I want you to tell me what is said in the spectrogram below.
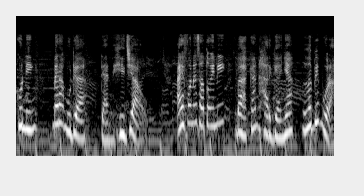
kuning, merah muda, dan hijau. iPhone yang satu ini bahkan harganya lebih murah,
